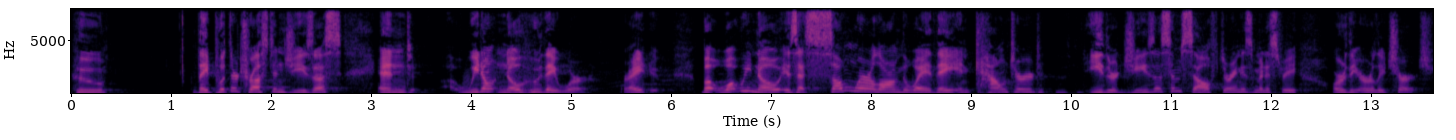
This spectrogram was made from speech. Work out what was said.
who they put their trust in Jesus, and we don't know who they were, right? But what we know is that somewhere along the way they encountered either Jesus himself during his ministry or the early church.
